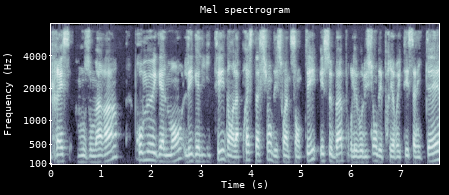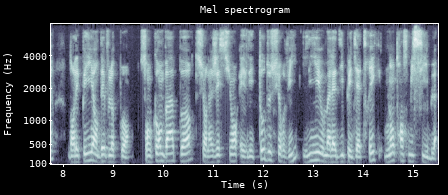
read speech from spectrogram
Grace Muzumara promeut également l'égalité dans la prestation des soins de santé et se bat pour l'évolution des priorités sanitaires dans les pays en développement. Son combat porte sur la gestion et les taux de survie liés aux maladies pédiatriques non transmissibles.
